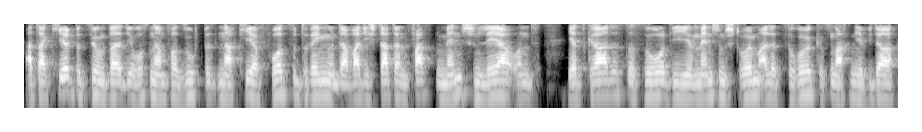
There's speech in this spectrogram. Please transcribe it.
attackiert, beziehungsweise die Russen haben versucht, bis nach Kiew vorzudringen und da war die Stadt dann fast menschenleer und jetzt gerade ist das so, die Menschen strömen alle zurück, es machen hier wieder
